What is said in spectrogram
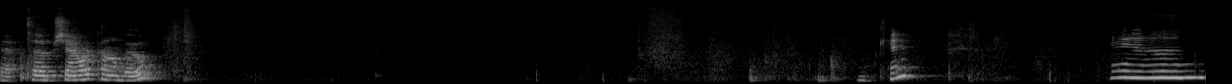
Bathtub shower combo. Okay. And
